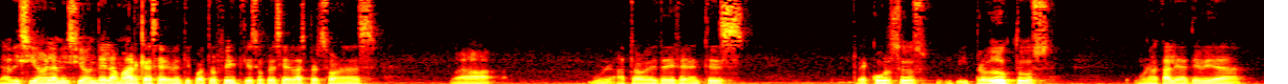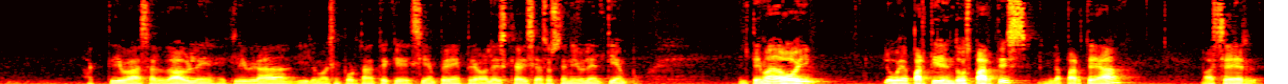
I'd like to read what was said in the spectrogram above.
la visión y la misión de la marca CR24 Fit, que es ofrecer a las personas ah, a través de diferentes recursos y productos una calidad de vida activa, saludable, equilibrada y lo más importante que siempre prevalezca y sea sostenible en el tiempo. El tema de hoy lo voy a partir en dos partes. La parte A va a ser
